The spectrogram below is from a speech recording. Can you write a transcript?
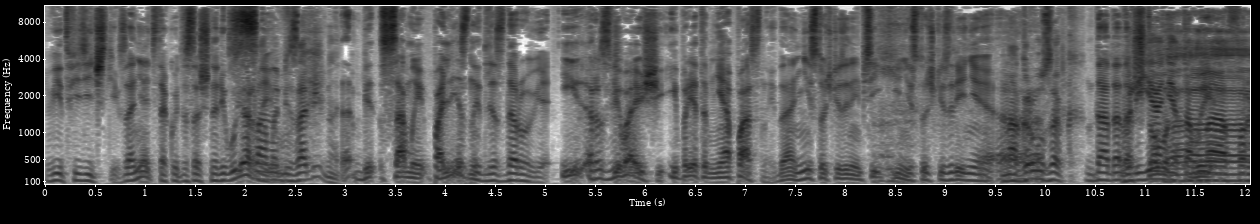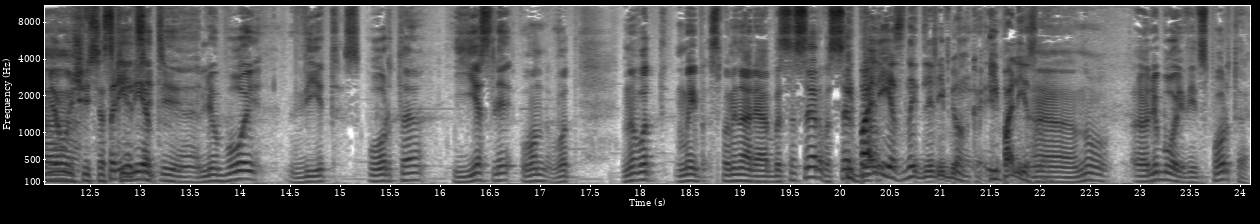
вид физических занятий, такой достаточно регулярный, Самый безобидный. э, самый полезный для здоровья и развивающий, и при этом не опасный, да, ни с точки зрения психики, ни с точки зрения... э, Нагрузок, Да-да-да. влияние что там вы- на формирующийся В скелет. принципе, любой вид спорта, если он вот... Ну вот мы вспоминали об СССР. В СССР И был- полезный для ребенка, и полезный. Э, ну, любой вид спорта.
